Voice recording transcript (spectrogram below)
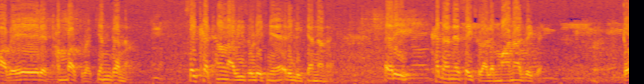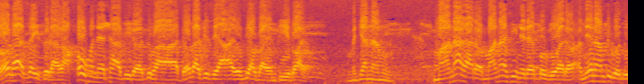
န်ရင်ထံပပဲတဲ့ထံပဆိုတာကျန်တတ်တာစိတ်ခက်ထန်လာပြီဆိုလို့ချင်းအဲ့ဒီလိုကျန်တတ်တယ်အဲ့ဒီခက်ထန်တဲ့စိတ်ဆိုတာလည်းမာနစိတ်ပဲဒေါသစိတ်ဆိုတာကဟုတ်မနဲ့ထပြီးတော့သူဟာဒေါသဖြစ်စရာအယုံပြောက်သွားရင်ပြေသွားရောမကြမ်းတမ်းဘူးမာနကတော့မာနရှိနေတဲ့ပုဂ္ဂိုလ်ကတော့အမြဲတမ်းသူ့ကိုယ်သူ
